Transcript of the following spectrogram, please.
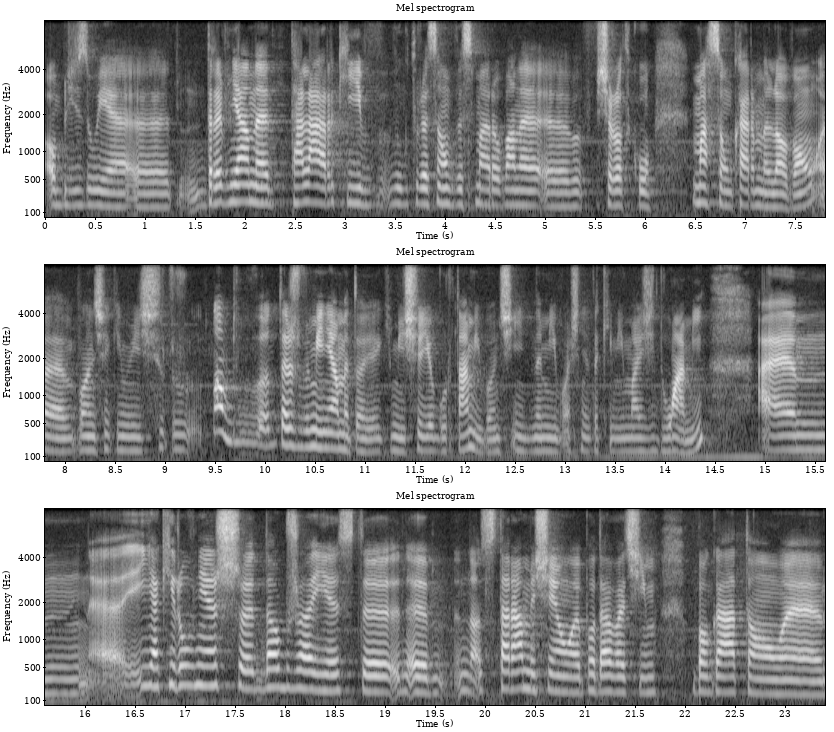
oblizuje e, drewniane talarki, które są wysmarowane e, w środku masą karmelową, bądź jakimiś, no też wymieniamy to jakimiś jogurtami, bądź innymi właśnie takimi mazidłami. Jak i również dobrze jest, no, staramy się podawać im bogatą, e,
